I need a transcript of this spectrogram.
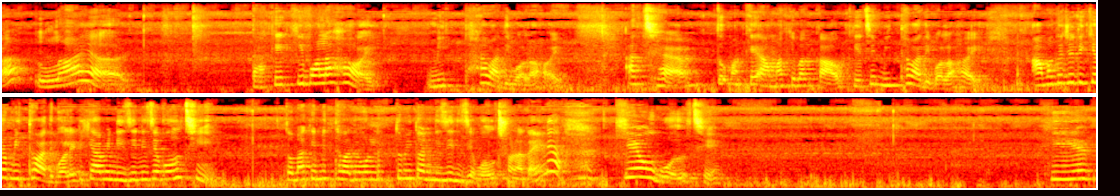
a liar তাকে কি বলা হয়? মিথ্যাবাদী বলা হয়। আচ্ছা তোমাকে, আমাকে বা কাউকে যে মিথ্যাবাদী বলা হয়, আমাকে যদি কেউ মিথ্যাবাদী বলে এটা কি আমি নিজে নিজে বলছি? তোমাকে মিথ্যাবাদী বললে তুমি তো আর নিজে নিজে বলছো না, তাই না? কেউ বলছে। He is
